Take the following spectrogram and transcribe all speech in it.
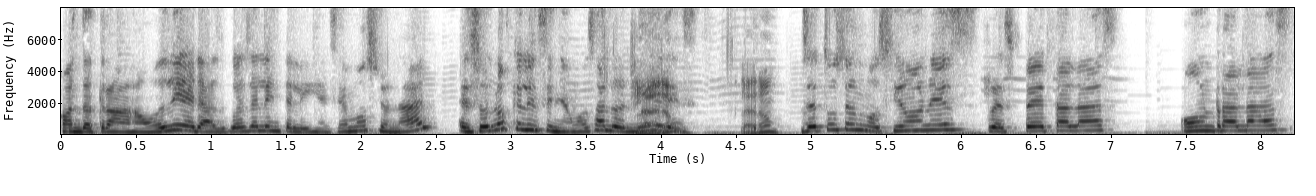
Cuando trabajamos liderazgo desde la inteligencia emocional, eso es lo que le enseñamos a los líderes. Claro. De tus emociones, respétalas, honralas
